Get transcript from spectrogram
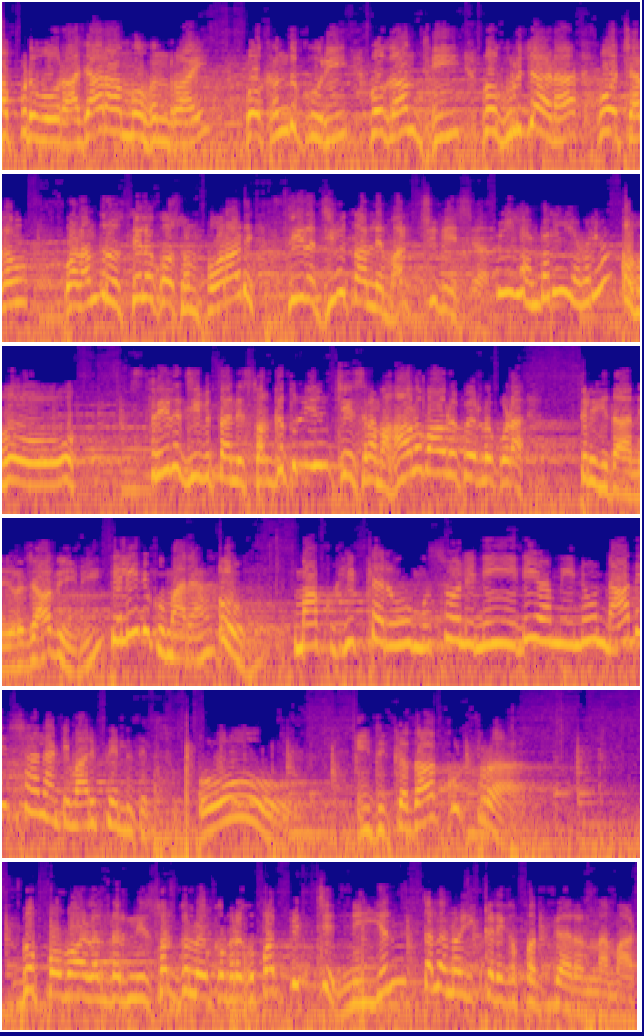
అప్పుడు ఓ రాజా రామ్మోహన్ రాయ్ ఓ కందుకూరి ఓ గాంధీ ఓ గురుజాడ ఓ చలం వాళ్ళందరూ స్త్రీల కోసం పోరాడి స్త్రీల జీవితాల్ని మార్చివేశారు. వీళ్ళందరూ ఎవరు? ఓహో స్త్రీల జీవితాన్ని స్వర్గతుల్యం చేసిన మహానుభావుల పేర్లు కూడా తెలియదా నీరజాదేవి తెలీదు కుమారా. ఓ. మాకు Hitler Mussolini Idi Amin Nadir Shah లాంటి వారి పేర్లు తెలుసు. ఓ ఇది కదా కుట్ర. గొప్ప వాళ్ళందరినీ స్వర్గలోకములకు పంపించి నీ ఎంతలను ఇక్కడికి పంపారన్నమాట.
